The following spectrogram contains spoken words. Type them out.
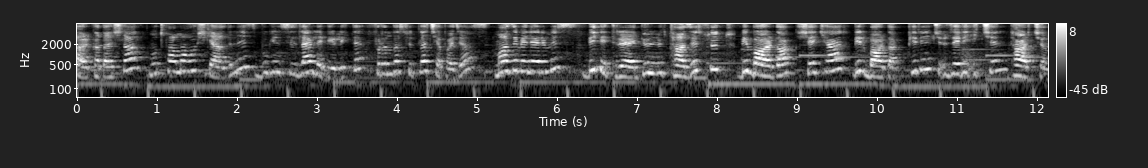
arkadaşlar, mutfağıma hoş geldiniz. Bugün sizlerle birlikte fırında sütlaç yapacağız. Malzemelerimiz 1 litre günlük taze süt, 1 bardak şeker, 1 bardak pirinç, üzeri için tarçın.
